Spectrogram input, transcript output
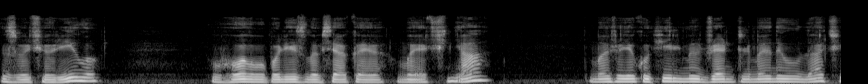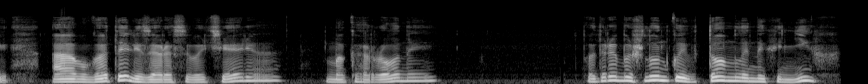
Звечоріло. В голову полізла всяка маячня, майже як у фільмі Джентльмени удачі, а в готелі зараз вечеря, макарони, потреби шлунку і втомлених ніг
